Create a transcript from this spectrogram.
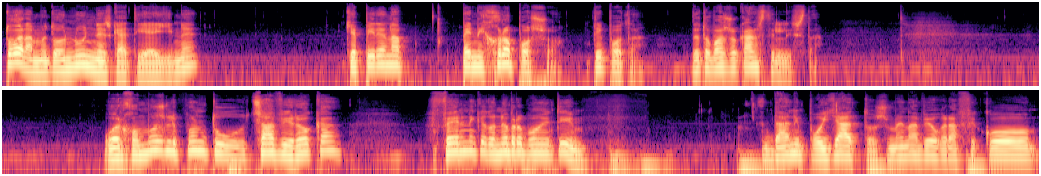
Τώρα με τον Νούνε κάτι έγινε και πήρε ένα πενιχρό ποσό. Τίποτα. Δεν το βάζω καν στη λίστα. Ο ερχομός λοιπόν του Τσάβι Ρόκα φέρνει και τον νέο προπονητή. Ντάνι Πογιάτος με ένα βιογραφικό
